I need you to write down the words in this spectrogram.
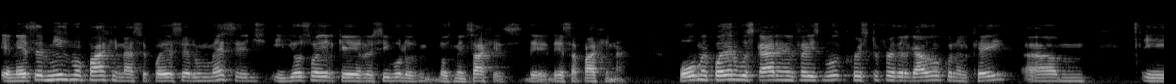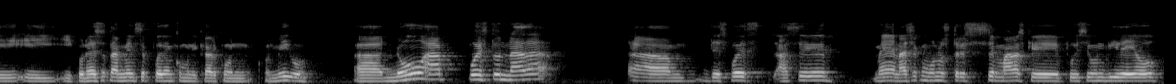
en esa misma página se puede hacer un message y yo soy el que recibo los, los mensajes de, de, esa página. O me pueden buscar en el Facebook, Christopher Delgado con el K, um, y, y, y, con eso también se pueden comunicar con, conmigo. Uh, no ha puesto nada um, después, hace, man, hace como unos tres semanas que puse un video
